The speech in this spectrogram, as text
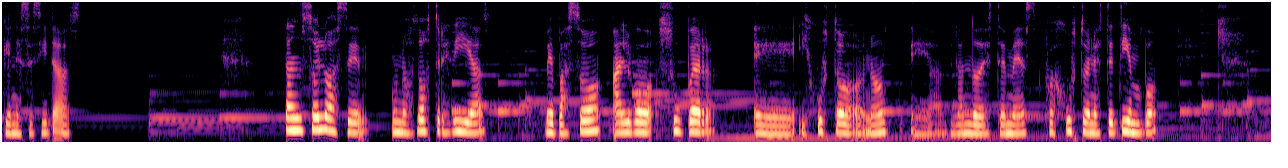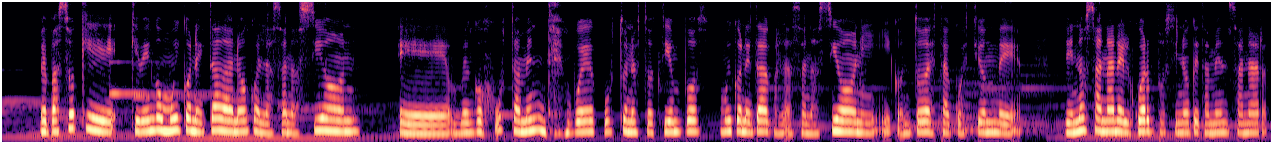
que necesitas. Tan solo hace unos 2-3 días me pasó algo súper, eh, y justo, ¿no? Eh, hablando de este mes, fue justo en este tiempo, me pasó que, vengo muy conectada ¿no? con la sanación, eh, vengo justamente, fue justo en estos tiempos, muy conectada con la sanación y, con toda esta cuestión de, no sanar el cuerpo, sino que también sanar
